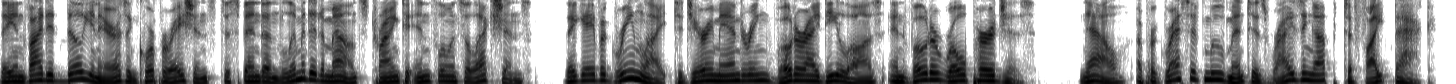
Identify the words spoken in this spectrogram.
They invited billionaires and corporations to spend unlimited amounts trying to influence elections. They gave a green light to gerrymandering, voter ID laws, and voter roll purges. Now, a progressive movement is rising up to fight back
